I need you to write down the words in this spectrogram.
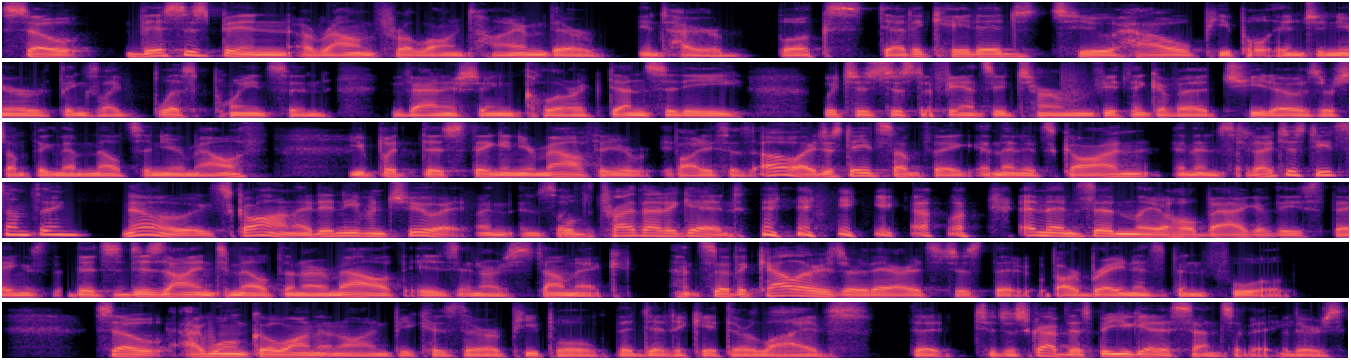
So this has been around for a long time. There are entire books dedicated to how people engineer things like bliss points and vanishing caloric density, which is just a fancy term. If you think of a Cheetos or something that melts in your mouth, you put this thing in your mouth and your body says, Oh, I just ate something. And then it's gone. And then, did I just eat something? No, it's gone. I didn't even chew it. And, and so try that again. you know? And then suddenly a whole bag of these things that's designed to melt in our mouth is in our stomach. And so the calories are there. It's just that our brain has been fooled. So I won't go on and on because there are people that dedicate their lives that to describe this, but you get a sense of it. There's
